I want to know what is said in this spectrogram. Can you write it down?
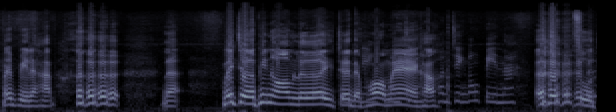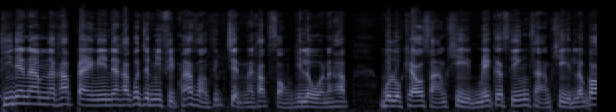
ไม่ปีนแล้วครับ นะ ไม่เจอพี่นอมเลย เจอแต่พ่อแม่ครับคนจริงต้องปีนนะ สูตรที่แนะนำนะครับ แปลงนี้นะครับก็จะมี 15 2 17 นะครับ 2 กิโลนะครับโบโลแคล 3 ขีด เมกะซิง3ขีด แล้วก็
